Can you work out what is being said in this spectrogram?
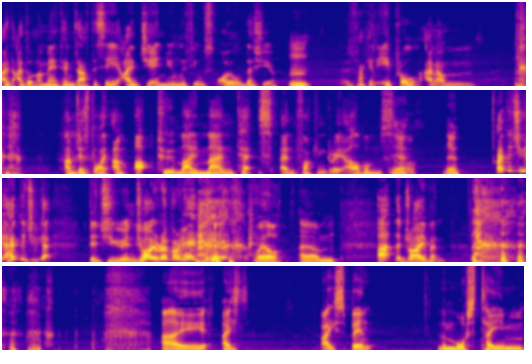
I, I don't know how many times I have to say. I genuinely feel spoiled this year. Mm. It's fucking April, and I'm. I'm just like I'm up to my man tits and fucking great albums. So. Yeah. Yeah. How did you? How did you get? Did you enjoy Riverhead Well, um, at the drive-in? I I I spent the most time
